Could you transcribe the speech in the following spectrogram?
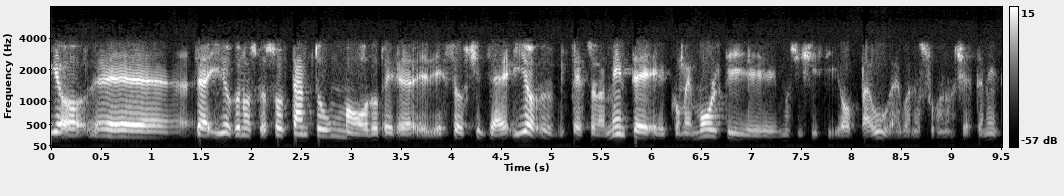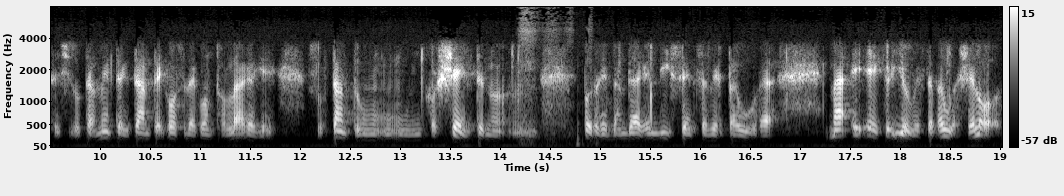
io, eh, cioè io, conosco soltanto un modo per esorcizzare. Io personalmente, come molti musicisti, ho paura quando suono, certamente ci sono talmente tante cose da controllare che soltanto un, incosciente non, potrebbe andare lì senza aver paura. Ma ecco, io questa paura ce l'ho,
